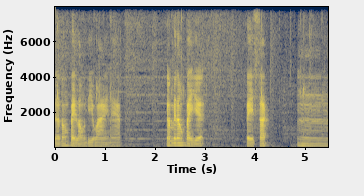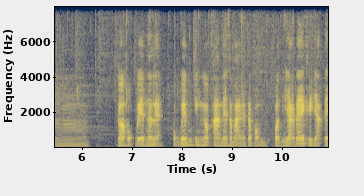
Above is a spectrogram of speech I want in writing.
เราต้องไปลองดีวายนะครับ ก็ไม่ต้องไปเยอะ ไปสัก อืม ก็หกเวฟนั่นแหละ หกเวฟจริงๆก็ฟาร์มได้สบายนะแต่ผมผลที่อยากได้คืออยากได้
